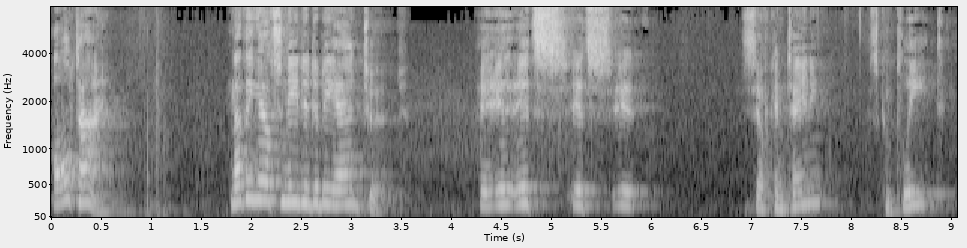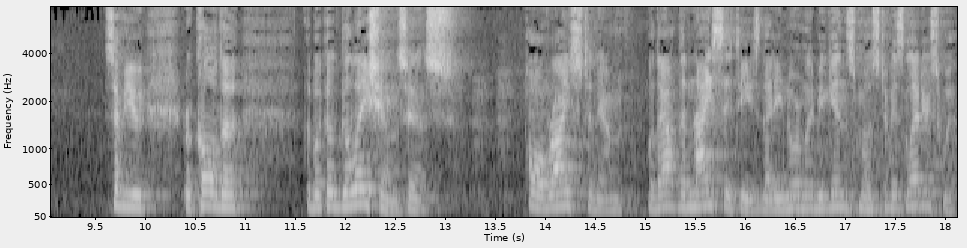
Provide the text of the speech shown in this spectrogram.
All time. Nothing else needed to be added to it. it's it's it, self-containing. It's complete. Some of you recall the, the book of Galatians as Paul writes to them without the niceties that he normally begins most of his letters with.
